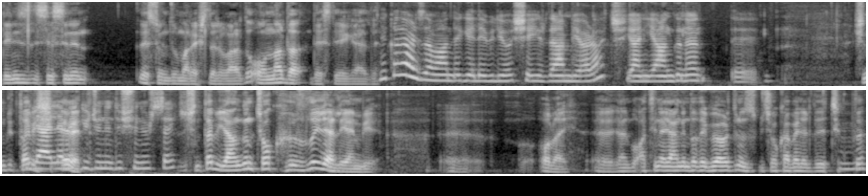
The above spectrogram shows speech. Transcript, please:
Deniz Lisesi'nin de söndürme araçları vardı. Onlar da desteğe geldi. Ne kadar zamanda gelebiliyor şehirden bir araç? Yani yangının e, Şimdi tabii ilerleme evet. gücünü düşünürsek. Şimdi tabii yangın çok hızlı ilerleyen bir e, olay. E, yani bu Atina yangında da gördünüz birçok haberlerde de çıktı.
